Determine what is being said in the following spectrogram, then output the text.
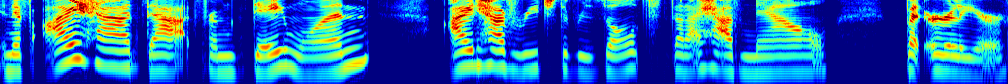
And if I had that from day one, I'd have reached the results that I have now, but earlier,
